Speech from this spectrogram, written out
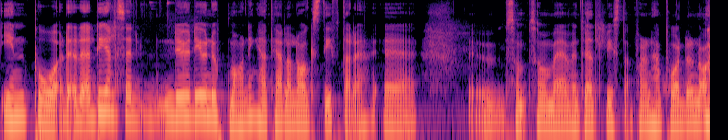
in på, dels är det är en uppmaning här till alla lagstiftare eh, eh, som, som eventuellt lyssnar på den här podden då.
